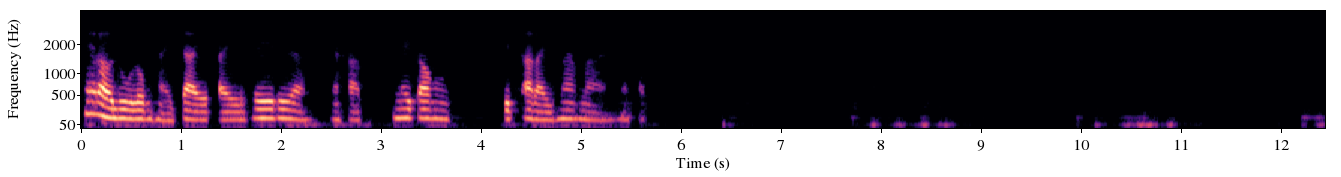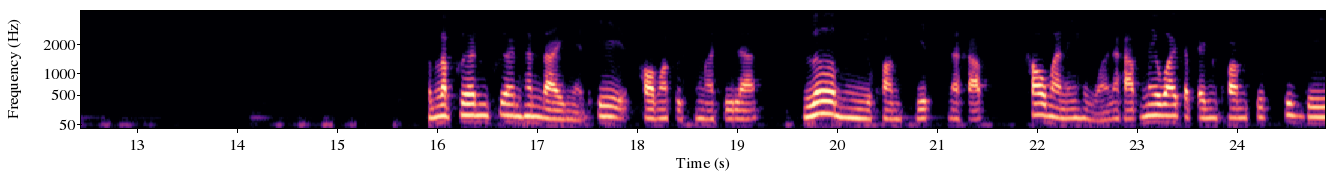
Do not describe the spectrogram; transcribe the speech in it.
ให้เราดูลมหายใจไปเรื่อยๆนะครับ ไม่ต้องคิดอะไรมากมายนะครับสำหรับเพื่อนเพื่อนท่านใดเนี่ยที่พอมาฝึกสมาธิแล้ว เริ่มมีความคิดนะครับ เข้ามาในหัวนะครับ ไม่ว่าจะเป็นความคิดที่ดี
